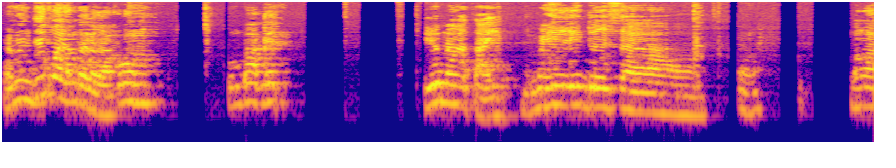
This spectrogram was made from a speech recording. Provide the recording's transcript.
Pero hindi ko alam talaga kung kung bakit yung mga Thai mahilig doon sa uh, mga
